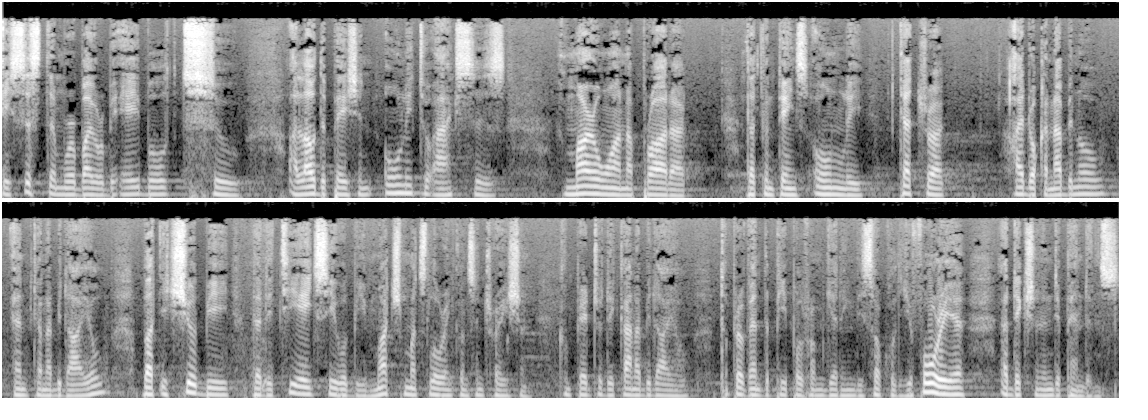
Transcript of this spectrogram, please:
a system whereby we'll be able to allow the patient only to access marijuana product that contains only tetrahydrocannabinol and cannabidiol, but it should be that the THC will be much, much lower in concentration compared to the cannabidiol to prevent the people from getting the so-called euphoria, addiction, and dependence.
